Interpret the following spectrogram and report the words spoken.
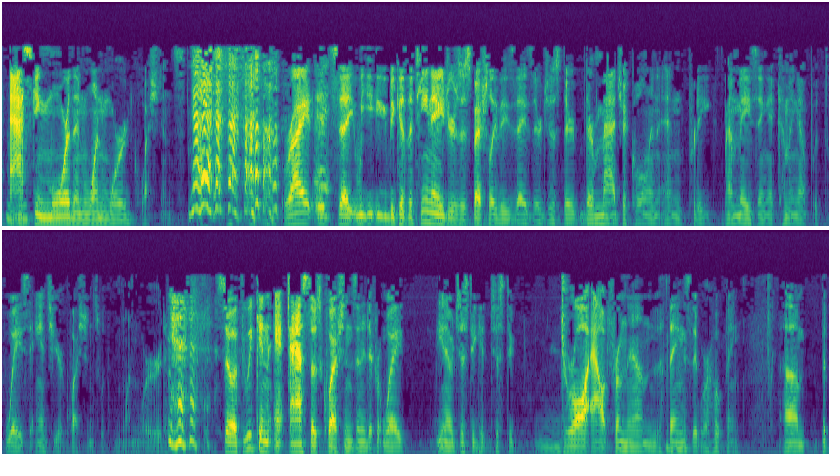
mm-hmm. asking more than one word questions. right? right? It's uh, we, because the teenagers, especially these days, they're just they're they're magical and and pretty amazing at coming up with ways to answer your questions with one word. so if we can a- ask those questions in a different way, you know, just to get just to draw out from them the things that we're hoping. Um, but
